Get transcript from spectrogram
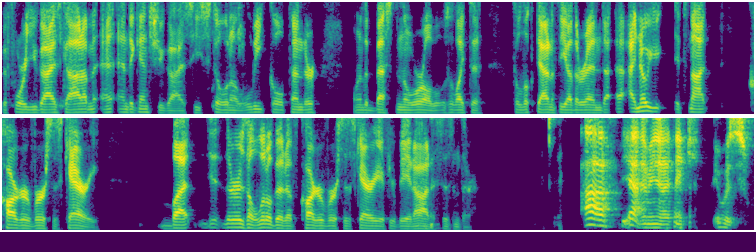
before you guys got him and, and against you guys. He's still an elite goaltender, one of the best in the world. What was it like to to look down at the other end? I, I know you, it's not Carter versus Carey, but there is a little bit of Carter versus Carey, if you're being honest, isn't there? Uh, yeah. I mean, I think it was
